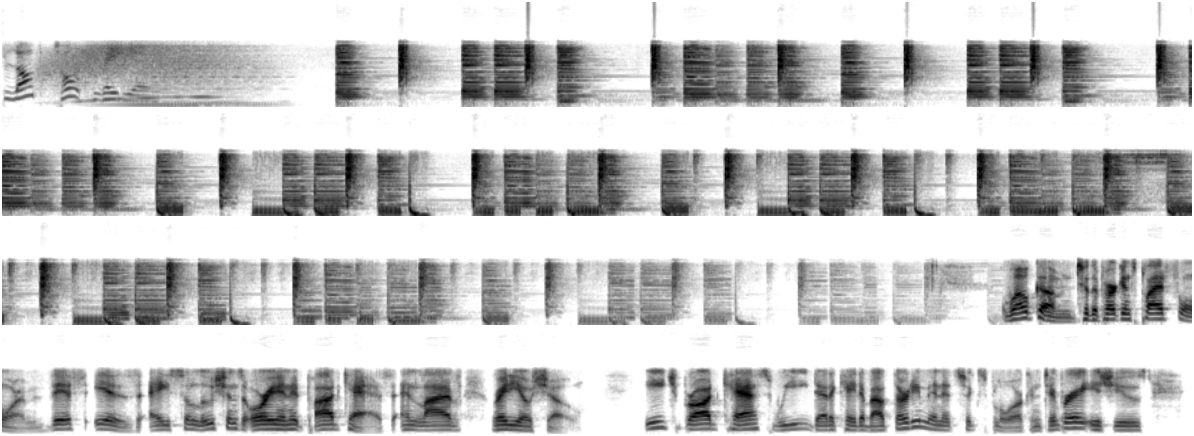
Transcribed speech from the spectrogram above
Blog Talk Radio. Welcome to the Perkins platform. This is a solutions oriented podcast and live radio show. Each broadcast, we dedicate about 30 minutes to explore contemporary issues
